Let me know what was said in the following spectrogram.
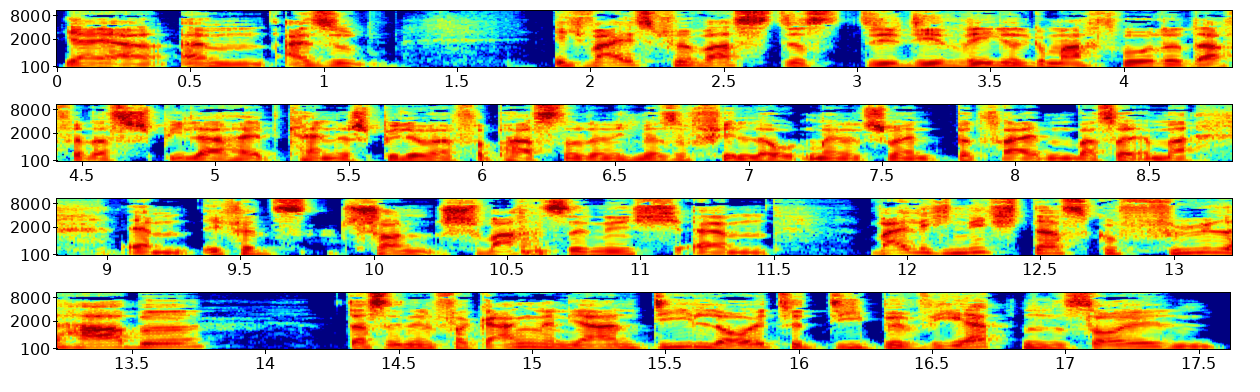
Ja, ja, ähm, also ich weiß, für was das, die, die Regel gemacht wurde, dafür, dass Spieler halt keine Spiele mehr verpassen oder nicht mehr so viel Load Management betreiben, was auch immer. Ähm, ich find's schon schwachsinnig, ähm, weil ich nicht das Gefühl habe, dass in den vergangenen Jahren die Leute, die bewerten sollen,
